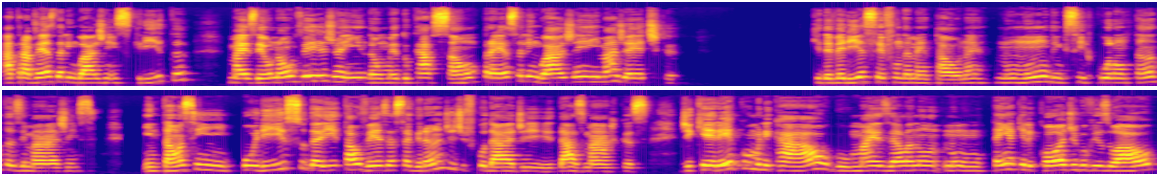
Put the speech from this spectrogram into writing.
através da linguagem escrita, mas eu não vejo ainda uma educação para essa linguagem imagética, que deveria ser fundamental, né? Num mundo em que circulam tantas imagens. Então, assim, por isso daí talvez essa grande dificuldade das marcas de querer comunicar algo, mas ela não, não tem aquele código visual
